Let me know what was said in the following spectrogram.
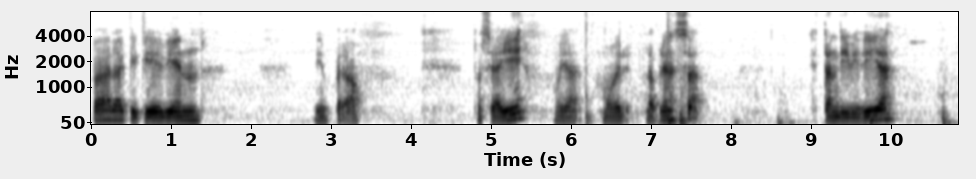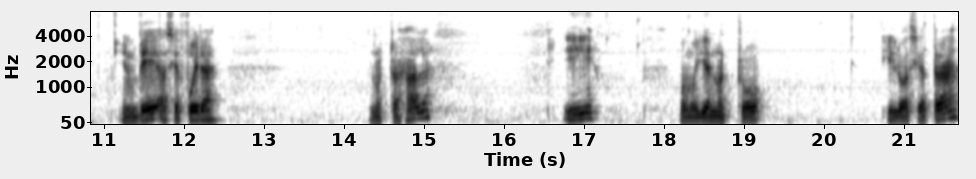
para que quede bien bien parado. Entonces ahí voy a mover la prensa. Están divididas en B hacia afuera nuestras alas. Y vamos a guiar nuestro hilo hacia atrás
